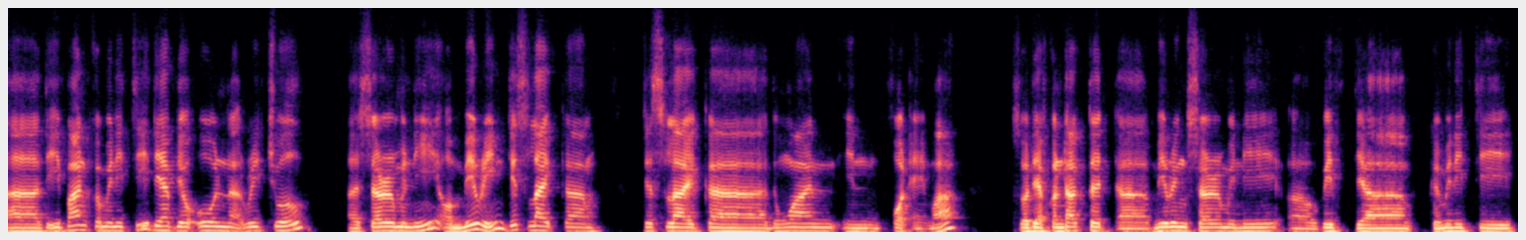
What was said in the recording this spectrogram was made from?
uh, the Iban community. They have their own uh, ritual uh, ceremony or miring, just like um, just like uh, the one in Fort Emma. So they have conducted a miring ceremony uh, with their community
